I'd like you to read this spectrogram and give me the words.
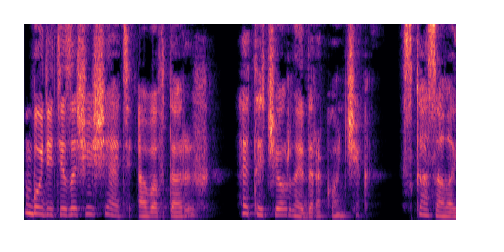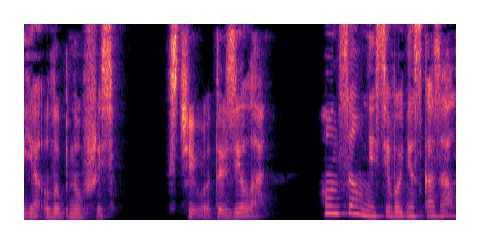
Будете защищать, а во-вторых, это черный дракончик», – сказала я, улыбнувшись. «С чего ты взяла?» «Он сам мне сегодня сказал.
